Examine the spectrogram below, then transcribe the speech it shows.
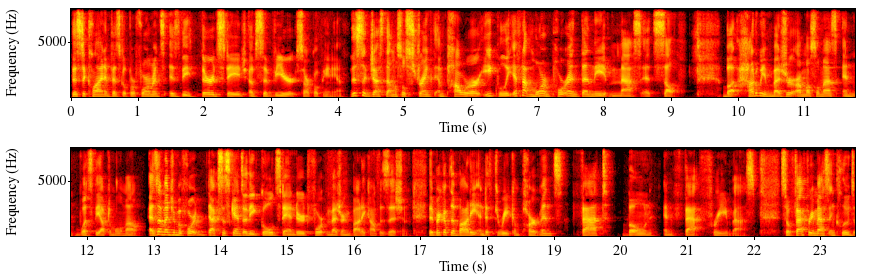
This decline in physical performance is the third stage of severe sarcopenia. This suggests that muscle strength and power are equally, if not more important than the mass itself. But how do we measure our muscle mass and what's the optimal amount? As I mentioned before, DEXA scans are the gold standard for measuring body composition. They break up the body into three compartments fat, bone, and fat free mass. So, fat free mass includes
